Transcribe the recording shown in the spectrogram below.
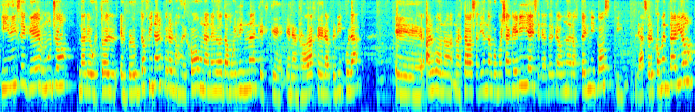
y dice que mucho no le gustó el, el producto final, pero nos dejó una anécdota muy linda, que es que en el rodaje de la película eh, algo no, no estaba saliendo como ella quería y se le acerca a uno de los técnicos y le hace el comentario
